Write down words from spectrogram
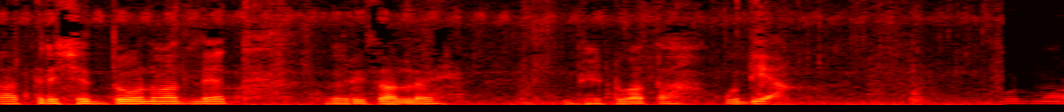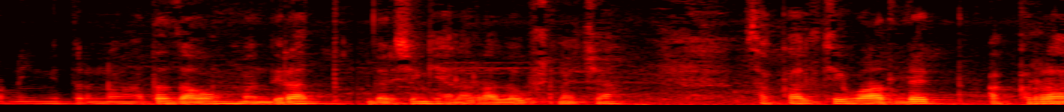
रात्रीचे दोन वाजलेत. घरी चाललोय. भेटू आता उद्या. गुड मॉर्निंग मित्रांनो. आता जाऊ मंदिरात. दर्शन घ्यायला राधाकृष्णाच्या. सकाळचे वाजलेत अकरा.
